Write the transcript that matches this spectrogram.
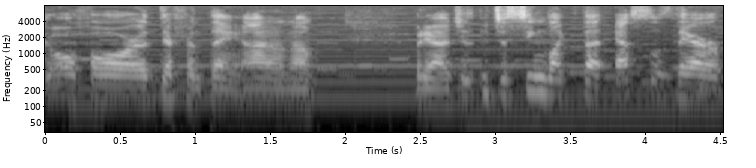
go for a different thing. I don't know. But yeah, it just, it just seemed like that S was there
